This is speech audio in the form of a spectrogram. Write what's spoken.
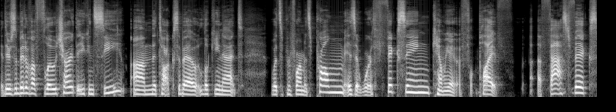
there's a bit of a flow chart that you can see um, that talks about looking at what's a performance problem, is it worth fixing, can we apply it a fast fix?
